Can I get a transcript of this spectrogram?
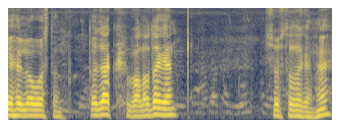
এই হলো অবস্থান তো যাক, ভালো থাকেন, সুস্থ থাকেন হ্যাঁ?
